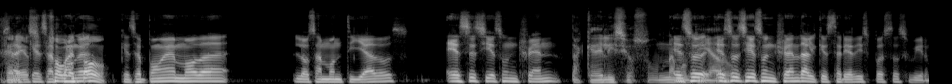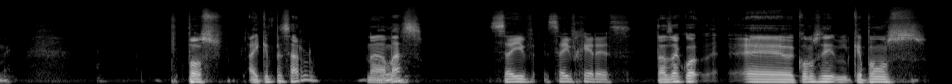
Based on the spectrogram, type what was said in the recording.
O sea, Jerez, que se sobre ponga- todo. Que se ponga de moda los amontillados. Ese sí es un trend. Ah, qué delicioso, un Eso, amontillado. eso sí es un trend al que estaría dispuesto a subirme. Pues hay que empezarlo, nada Oh. más. Save, save Jerez. ¿Estás de acuerdo? Eh, ¿Cómo se ¿Qué podemos...?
